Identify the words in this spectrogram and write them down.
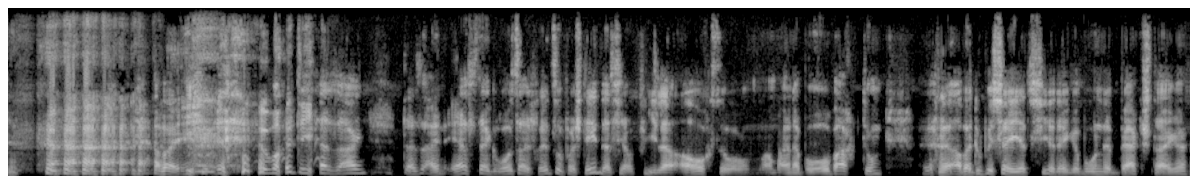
Aber ich wollte ja sagen, dass ein erster großer Schritt, so verstehen das ja viele auch, so an meiner Beobachtung. Aber du bist ja jetzt hier der gewohnte Bergsteiger.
